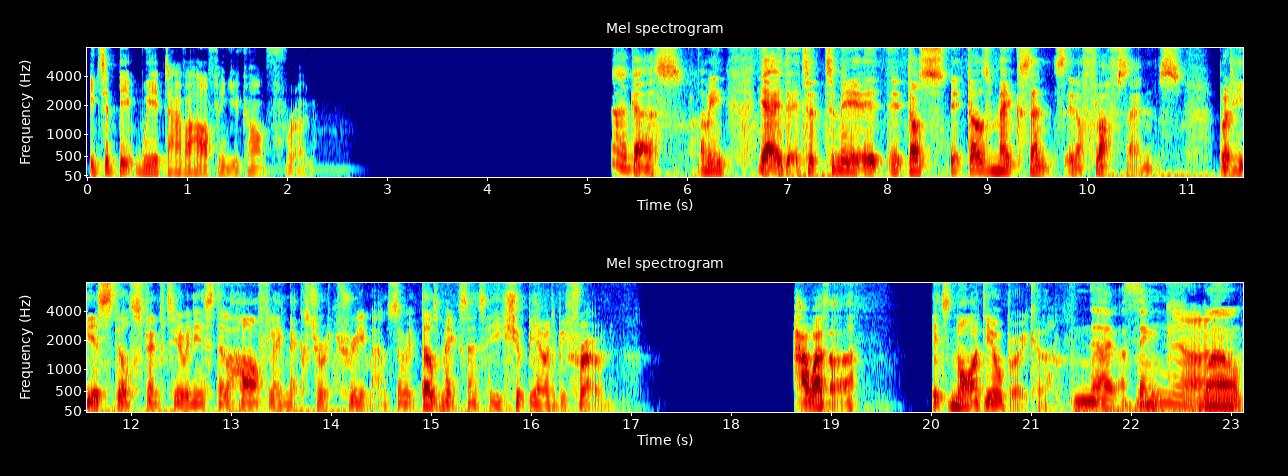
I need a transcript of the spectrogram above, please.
it's a bit weird to have a halfling you can't throw. I guess. I mean, yeah. It, it- to to me, it, it does it does make sense in a fluff sense, but he is still strength two, and he is still a halfling next to a tree man, so it does make sense he should be able to be thrown. However, it's not a deal breaker. No, I think. No. Well,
